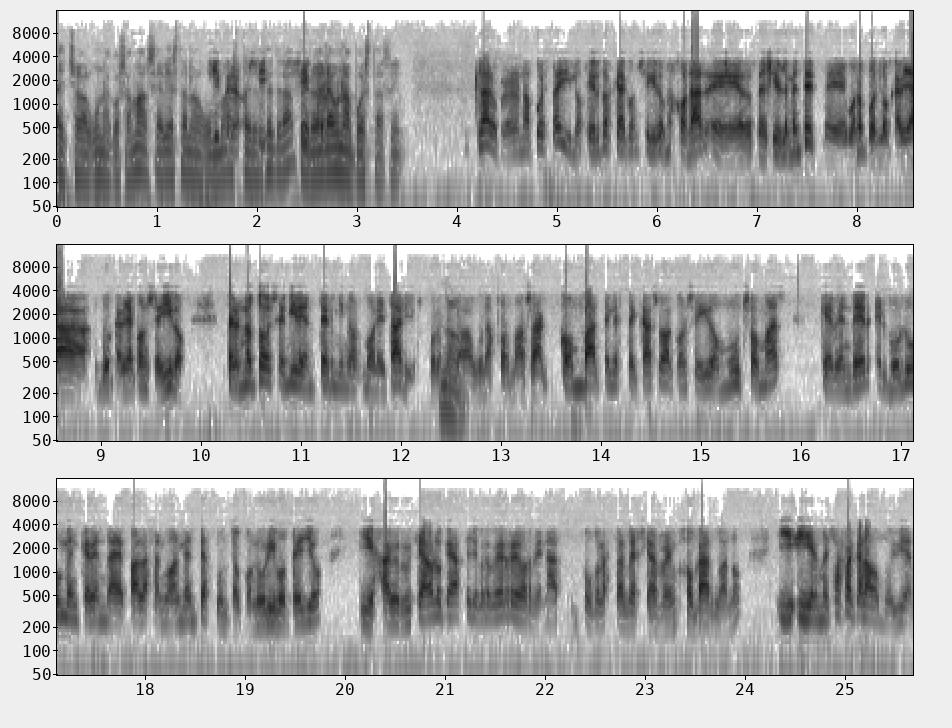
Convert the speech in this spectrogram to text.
hecho alguna cosa más, sí había estado en algún máster, etcétera, pero, era una apuesta, sí. Claro, pero era una apuesta y lo cierto es que ha conseguido mejorar eh, ostensiblemente, eh, bueno, pues lo que había lo que había conseguido. Pero no todo se mide en términos monetarios, por decirlo de alguna forma. O sea, Combat en este caso ha conseguido mucho más que vender el volumen que venda de palas anualmente junto con Uri Botello y Javier Ruiz. lo que hace yo creo que es reordenar un poco la estrategia, reenfocarla, ¿no? Y, y el mensaje ha calado muy bien,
